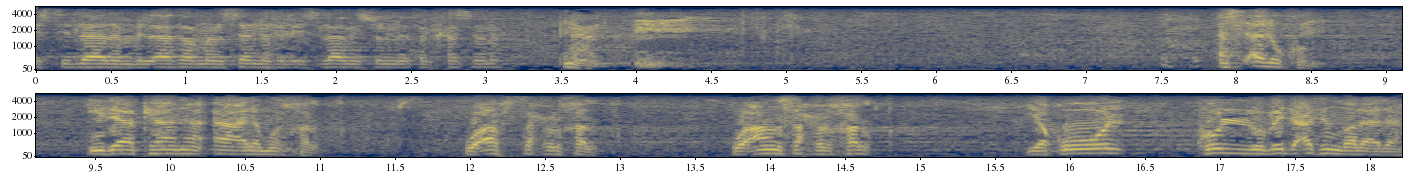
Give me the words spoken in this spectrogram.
استدلالا بالأثر من سن في الإسلام سنة حسنة؟ نعم. أسألكم إذا كان أعلم الخلق وأفصح الخلق وأنصح الخلق يقول كل بدعة ضلالة.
